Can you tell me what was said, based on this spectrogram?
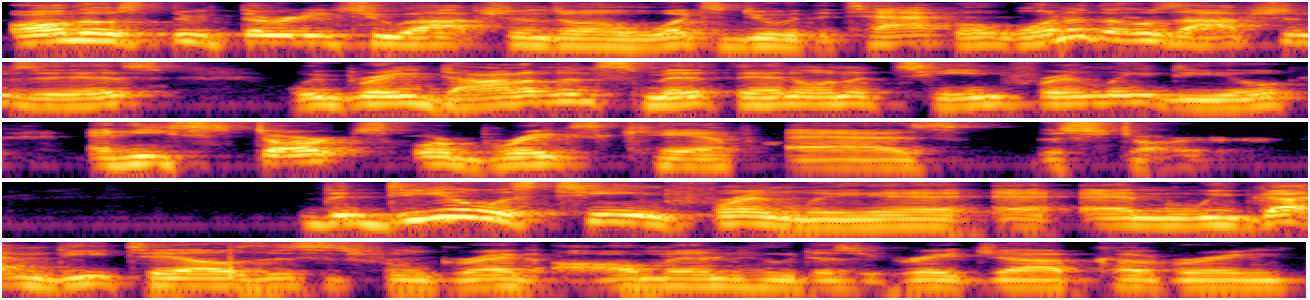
all those through 32 options on what to do with the tackle. One of those options is we bring Donovan Smith in on a team friendly deal, and he starts or breaks camp as the starter. The deal is team friendly, and we've gotten details. This is from Greg Auman, who does a great job covering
